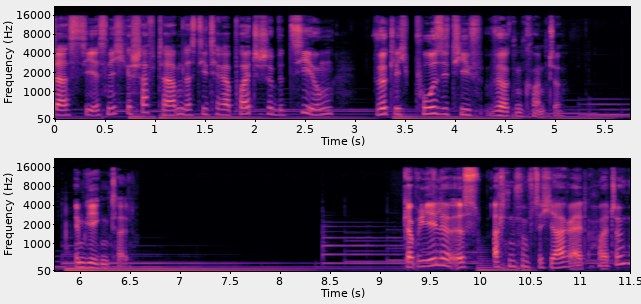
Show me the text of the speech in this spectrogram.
dass sie es nicht geschafft haben, dass die therapeutische Beziehung wirklich positiv wirken konnte. Im Gegenteil. Gabriele ist 58 Jahre alt heute.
